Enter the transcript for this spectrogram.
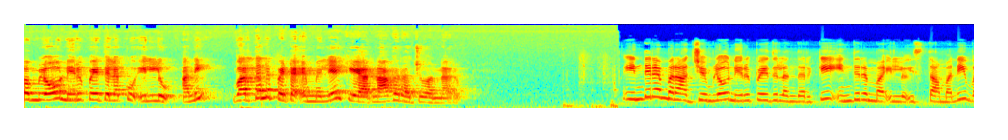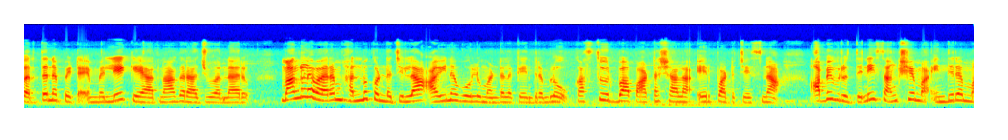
ప్రభుత్వంలో నిరుపేదలకు ఇల్లు అని వర్ధనపేట ఎమ్మెల్యే కేఆర్ నాగరాజు అన్నారు. ఇందిరమ్మ రాజ్యంలో నిరుపేదలందరికీ ఇందిరమ్మ ఇల్లు ఇస్తామని వర్ధనపేట ఎమ్మెల్యే కేఆర్ నాగరాజు అన్నారు. మంగళవారం హన్మకొండ జిల్లా ఐనవోలు మండల కేంద్రంలో కస్తూర్బా పాఠశాల ఏర్పాటు చేసిన అభివృద్ధిని సంక్షేమ ఇందిరమ్మ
